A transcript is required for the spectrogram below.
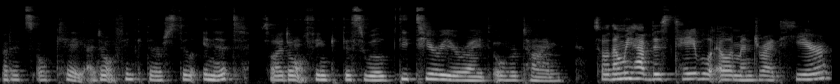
but it's okay. I don't think they're still in it, so I don't think this will deteriorate over time. So then we have this table element right here.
